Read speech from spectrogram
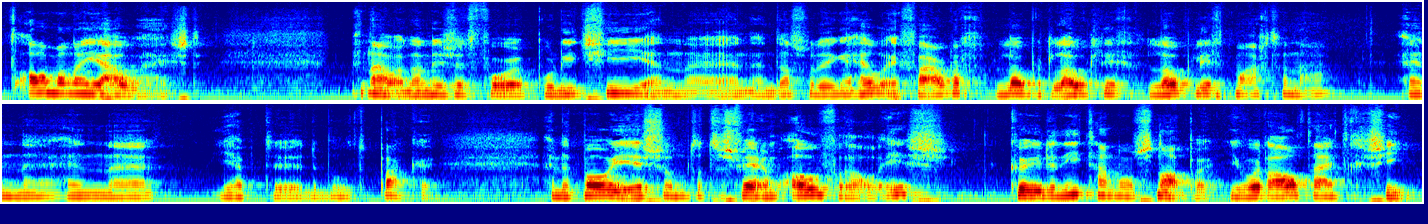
dat allemaal naar jou wijst. Nou, en dan is het voor politie en, en, en dat soort dingen heel eenvoudig. Loop het looplicht, looplicht maar achterna en, en je hebt de, de boel te pakken. En het mooie is, omdat de zwerm overal is, kun je er niet aan ontsnappen. Je wordt altijd gezien.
